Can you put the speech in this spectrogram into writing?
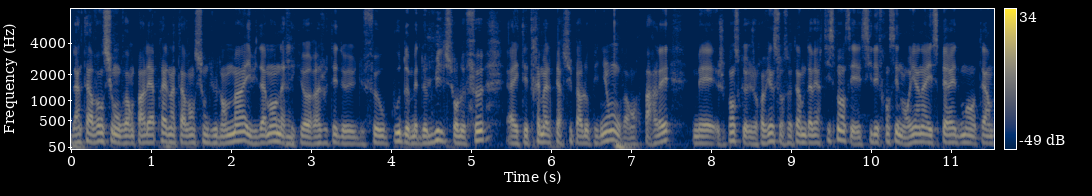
l'intervention, on va en parler après, l'intervention du lendemain, évidemment, n'a mm. fait que rajouter du feu au poudre, de mettre de l'huile sur le feu, a été très mal perçu par l'opinion, on va en reparler, mais je pense que je reviens sur ce terme d'avertissement, c'est si les Français n'ont rien à espérer de moi en termes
